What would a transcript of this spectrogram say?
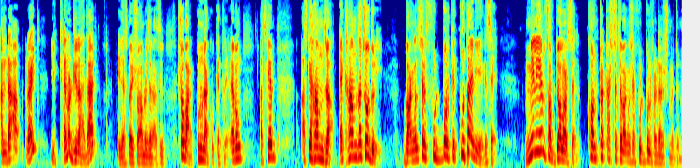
and uh, right? You cannot deny that. Ilias ভাই সহ আমরা যারা আছি সবার কোনো না ক্ষেত্রে। এবং আজকে আজকে হামজা এক হামজা চৌধুরী বাংলাদেশের ফুটবলকে কোথায় নিয়ে গেছে? মিলিয়নস অফ ডলার্সের কন্ট্রাক্ট আসতেছে বাংলাদেশের ফুটবল ফেডারেশনের জন্য।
